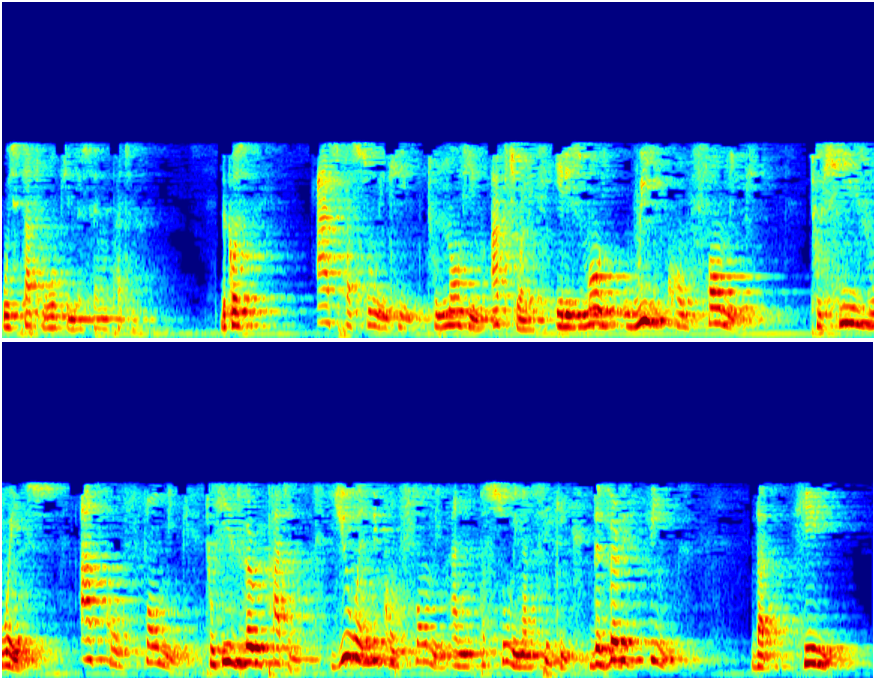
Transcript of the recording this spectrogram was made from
we start walking the same pattern. Because us pursuing him, to know him, actually, it is more we conforming to his ways, us conforming to his very pattern. You and me conforming and pursuing and seeking the very things that he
